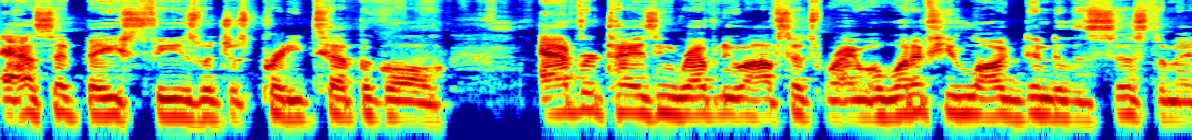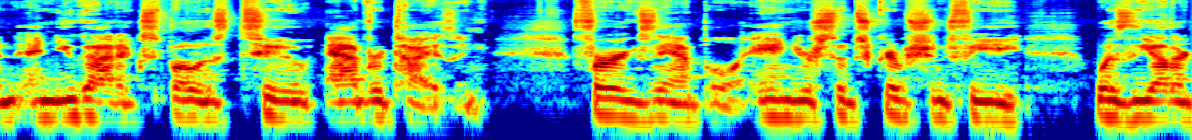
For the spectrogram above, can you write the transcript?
asset based fees, which is pretty typical, advertising revenue offsets, right? Well, what if you logged into the system and, and you got exposed to advertising? For example, and your subscription fee was the other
